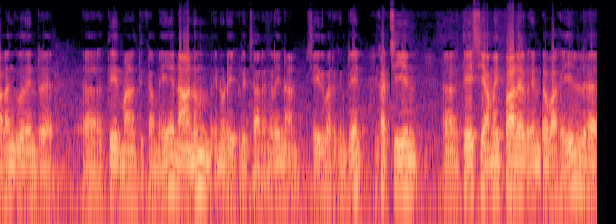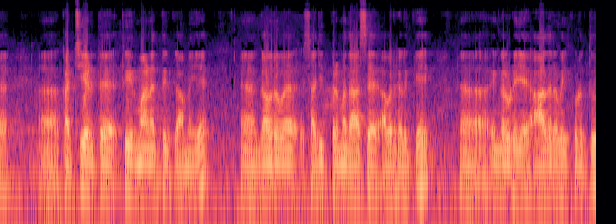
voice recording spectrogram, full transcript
வழங்குவதென்ற தீர்மானத்துக்கு அமைய நானும் என்னுடைய பிரச்சாரங்களை நான் செய்து வருகின்றேன். கட்சியின் தேசிய அமைப்பாளர் என்ற வகையில் கட்சி எடுத்த தீர்மானத்துக்கு அமைய கௌரவ சஜித் பிரமதாச அவர்களுக்கே எங்களுடைய ஆதரவை கொடுத்து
